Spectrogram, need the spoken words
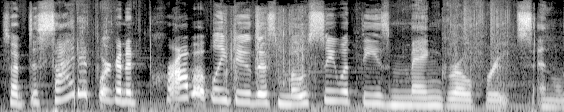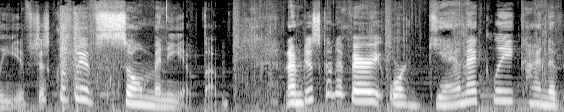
So I've decided we're gonna probably do this mostly with these mangrove roots and leaves, just because we have so many of them. And I'm just gonna very organically kind of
